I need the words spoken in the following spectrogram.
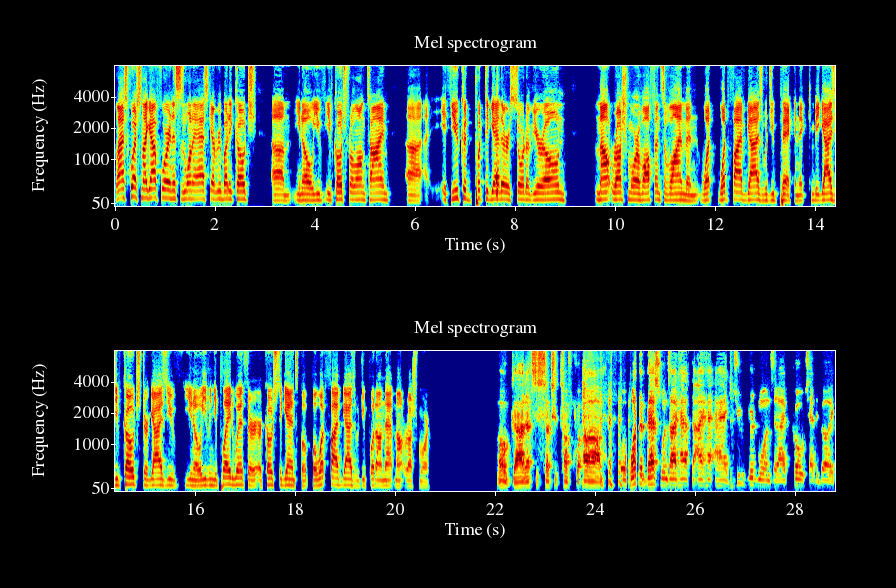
last question I got for you, and this is one I ask everybody, Coach. Um, you know, you've you've coached for a long time. Uh, if you could put together sort of your own Mount Rushmore of offensive linemen, what what five guys would you pick? And it can be guys you've coached or guys you've you know even you played with or, or coached against. But but what five guys would you put on that Mount Rushmore? Oh God, that's just such a tough question. Um, well, one of the best ones I'd have to. I, I had two good ones that I've coached. Had to be like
